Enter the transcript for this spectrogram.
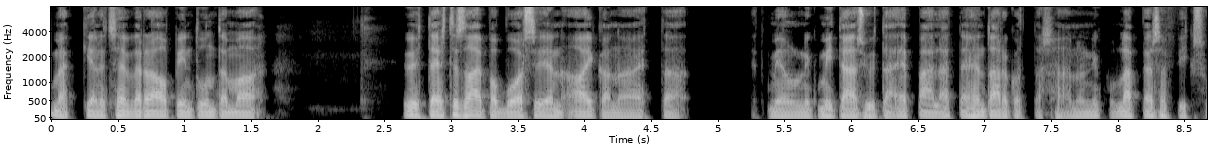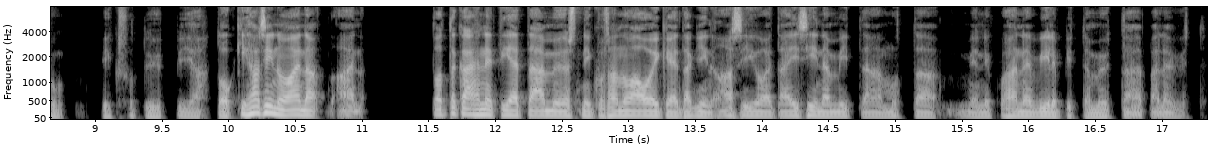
mäkkiä nyt sen verran opin tuntemaan yhteisten saipavuosien aikana, että, että meillä on niin mitään syytä epäillä, että hän tarkoittaisi, hän on niin läpeensä fiksu, fiksu tyyppi. Ja tokihan siinä on aina, aina totta kai hän tietää myös niin kuin sanoa oikeitakin asioita, ei siinä mitään, mutta niin kuin hänen vilpittömyyttä epäilevyyttä.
